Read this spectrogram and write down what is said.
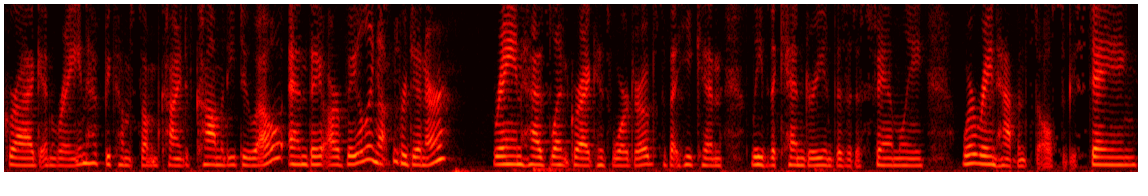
Greg and Rain have become some kind of comedy duo, and they are veiling up for dinner. Rain has lent Greg his wardrobe so that he can leave the Kendry and visit his family, where Rain happens to also be staying.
